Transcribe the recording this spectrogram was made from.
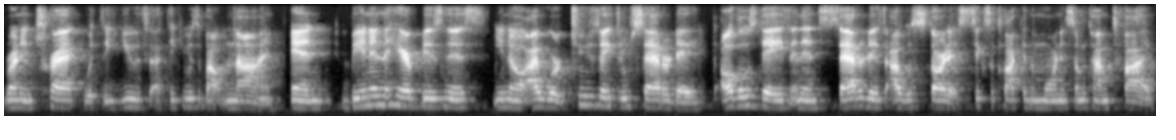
running track with the youth. I think he was about nine. And being in the hair business, you know, I worked Tuesday through Saturday, all those days. And then Saturdays, I would start at six o'clock in the morning, sometimes five.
